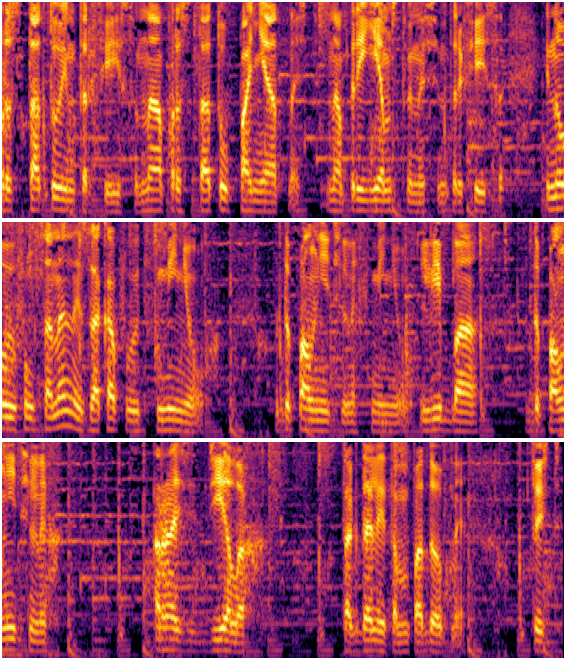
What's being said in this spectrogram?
простоту интерфейса, на простоту понятность, на преемственность интерфейса. И новую функциональность закапывают в меню, в дополнительных меню, либо в дополнительных разделах и так далее и тому подобное. То есть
